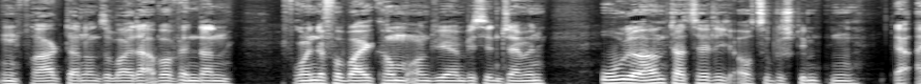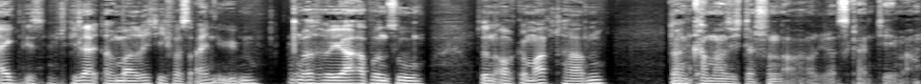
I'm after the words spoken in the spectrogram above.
Und frage dann und so weiter. Aber wenn dann Freunde vorbeikommen und wir ein bisschen jammen oder tatsächlich auch zu bestimmten Ereignissen vielleicht auch mal richtig was einüben, was wir ja ab und zu dann auch gemacht haben, dann kann man sich das schon arrangieren. Das ist kein Thema.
